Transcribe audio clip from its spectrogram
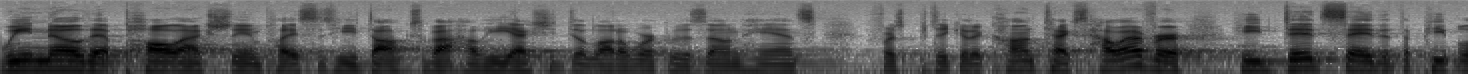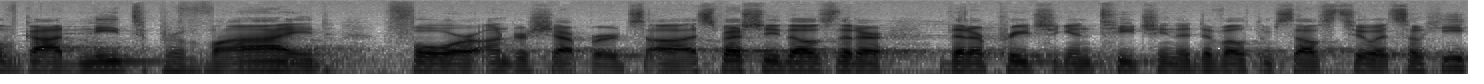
we know that Paul actually, in places, he talks about how he actually did a lot of work with his own hands for particular context. However, he did say that the people of God need to provide for under shepherds, uh, especially those that are that are preaching and teaching that devote themselves to it. So he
